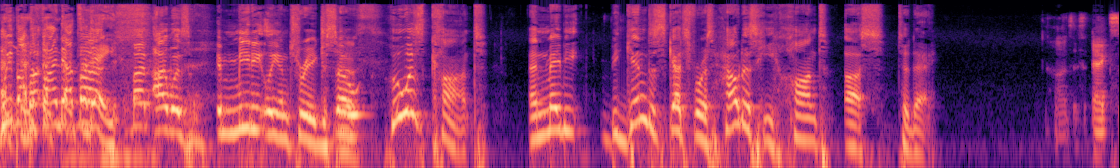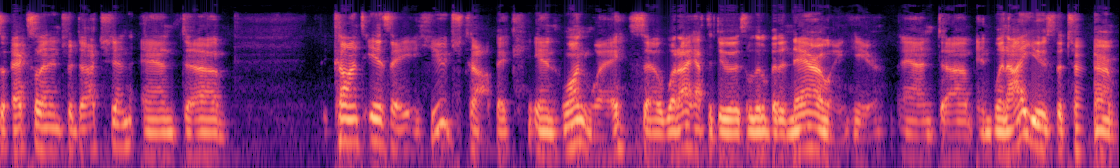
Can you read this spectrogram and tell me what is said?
we about to find out but, today. But I was immediately intrigued. So, Yes. who was Kant? And maybe begin to sketch for us how does he haunt us today? Uh, ex- excellent introduction, and um, Kant is a huge topic in one way. So what I have to do is a little bit of narrowing here. And um, and when I use the term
